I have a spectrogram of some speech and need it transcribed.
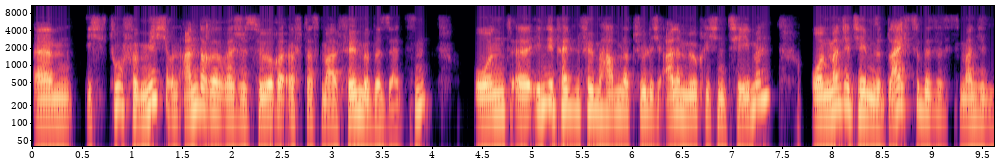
Ähm, ich tue für mich und andere Regisseure öfters mal Filme besetzen und äh, Independent-Filme haben natürlich alle möglichen Themen und manche Themen sind leicht zu besetzen, manche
